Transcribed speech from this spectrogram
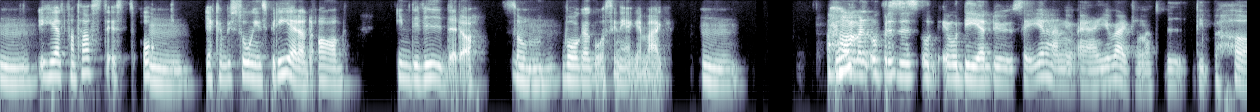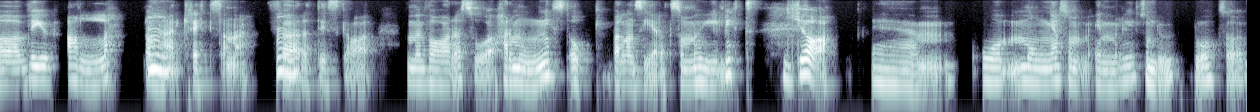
Mm. Det är helt fantastiskt. Och Mm. jag kan bli så inspirerad av individer då, som Mm. vågar gå sin egen väg. Mm. Ja, men, och precis, och, och det du säger här nu är ju verkligen att vi, vi behöver ju alla de Mm. här kretsarna för Mm. att det ska men, vara så harmoniskt och balanserat som möjligt. Ja, Ehm, och många som Emily, som du då också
